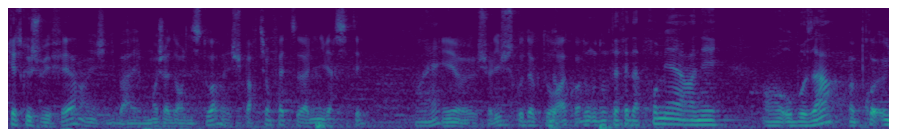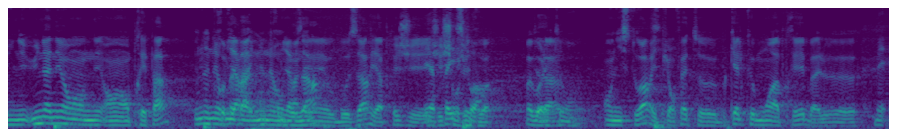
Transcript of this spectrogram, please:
Qu'est-ce que je vais faire? Et j'ai dit, bah, moi, j'adore l'histoire. Et je suis parti en fait à l'université. Ouais. Et euh, je suis allé jusqu'au doctorat, quoi. Donc, donc tu as fait ta première année en- aux Beaux-Arts? Euh, Une, une année en, en prépa, Une année en première, prépa, une année en Beaux-Arts. année aux Beaux-Arts, et après j'ai changé de voie. Ouais, voilà, en histoire, et puis en fait, euh, quelques mois après, bah, le, Mais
